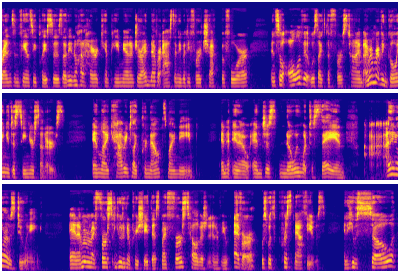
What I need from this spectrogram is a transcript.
friends in fancy places. I didn't know how to hire a campaign manager. I'd never asked anybody for a check before. And so all of it was like the first time. I remember even going into senior centers and like having to like pronounce my name and you know and just knowing what to say and I, I didn't know what I was doing. And I remember my first you can appreciate this. My first television interview ever was with Chris Matthews. And he was so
